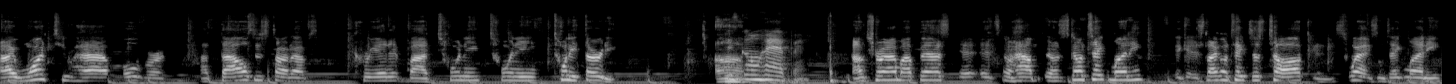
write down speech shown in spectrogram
I want to have over a thousand startups created by 2020, 2030. it's um, gonna happen. I'm trying my best. It's gonna have. It's gonna take money. It's not gonna take just talk and sweat. It's gonna take money.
